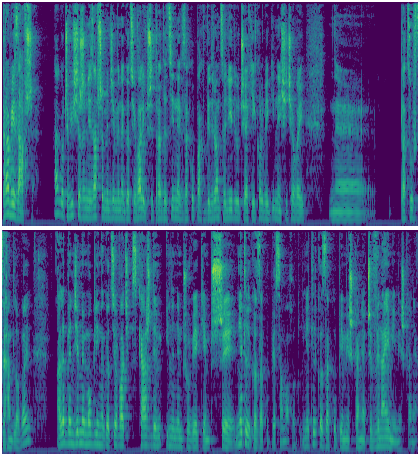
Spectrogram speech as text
prawie zawsze. Tak, oczywiście, że nie zawsze będziemy negocjowali przy tradycyjnych zakupach w Biedronce, Lidlu czy jakiejkolwiek innej sieciowej e, placówce handlowej, ale będziemy mogli negocjować z każdym innym człowiekiem przy nie tylko zakupie samochodu, nie tylko zakupie mieszkania czy wynajmie mieszkania,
